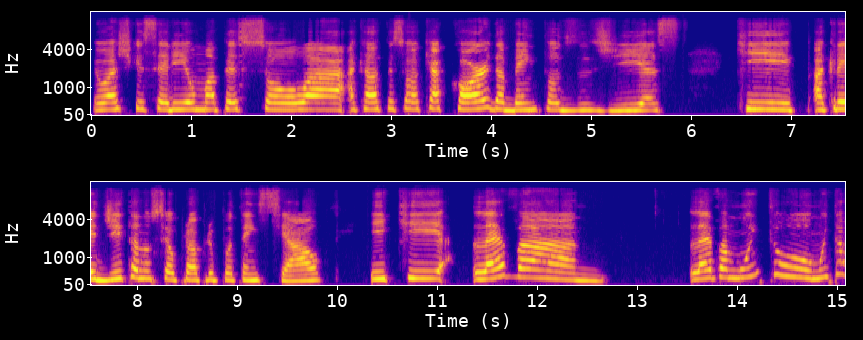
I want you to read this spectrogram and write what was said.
eu acho que seria uma pessoa, aquela pessoa que acorda bem todos os dias, que acredita no seu próprio potencial e que leva leva muito muita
